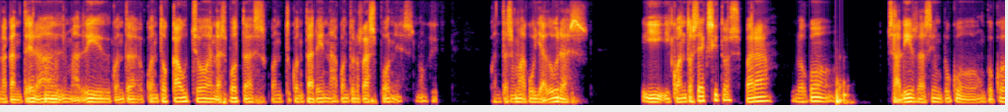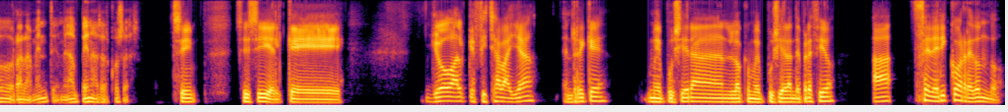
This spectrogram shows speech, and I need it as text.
la cantera Mm. del Madrid, cuánta, cuánto caucho en las botas, cuánto, cuánta arena, cuántos raspones, ¿no? Que- cuántas magulladuras y, y cuántos éxitos para luego salir así un poco, un poco raramente. Me dan pena esas cosas. Sí, sí, sí, el que yo al que fichaba ya, Enrique, me pusieran lo que me pusieran de precio a Federico Redondo,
